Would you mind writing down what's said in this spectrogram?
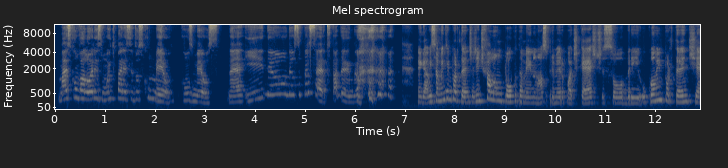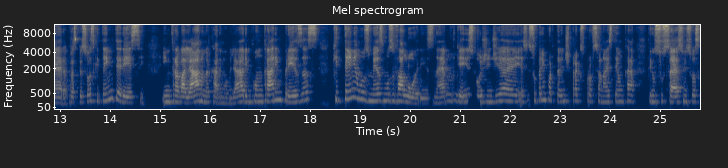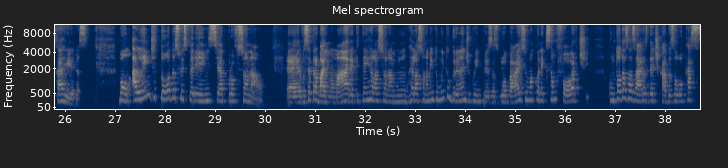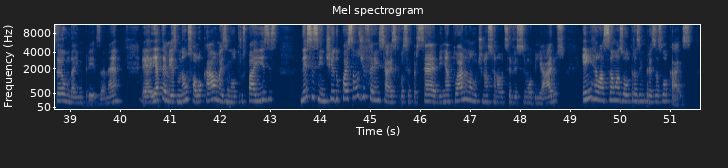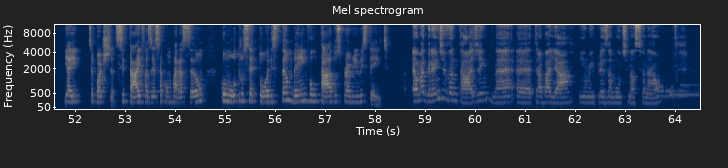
Mas com valores muito parecidos com meu, com os meus, né? E deu, deu super certo, tá dando. Legal, isso é muito importante. A gente falou um pouco também no nosso primeiro podcast sobre o quão importante era para as pessoas que têm interesse em trabalhar no mercado imobiliário encontrar empresas que tenham os mesmos valores, né? Porque uhum. isso hoje em dia é super importante para que os profissionais tenham, tenham sucesso em suas carreiras. Bom, além de toda a sua experiência profissional, é, você trabalha em uma área que tem um relacionamento muito grande com empresas globais e uma conexão forte com todas as áreas dedicadas à locação da empresa, né? É, e até mesmo não só local, mas em outros países. Nesse sentido, quais são os diferenciais que você percebe em atuar numa multinacional de serviços imobiliários em relação às outras empresas locais? E aí você pode citar e fazer essa comparação com outros setores também voltados para real estate. É uma grande vantagem né, é, trabalhar em uma empresa multinacional.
